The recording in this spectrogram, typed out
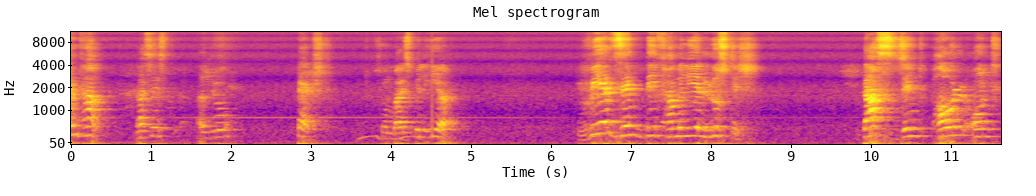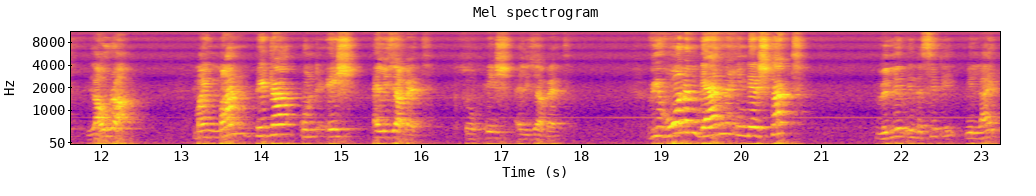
einfach. Das ist also Text. Zum Beispiel hier. Wir sind die Familie lustig. Das sind Paul und Laura. Mein Mann Peter und ich Elisabeth. So ich Elisabeth. Wir wohnen gerne in der Stadt. We live in the city. We like.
